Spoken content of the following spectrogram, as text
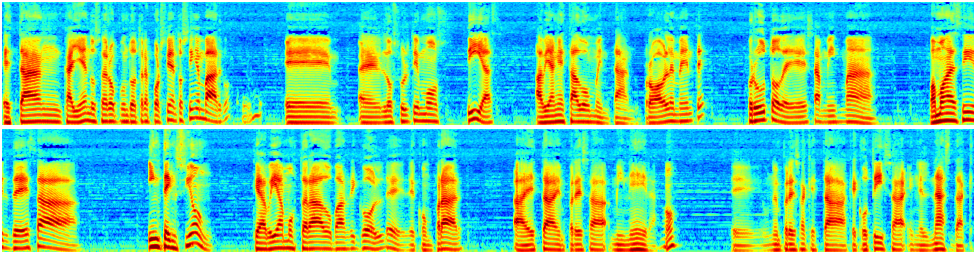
están cayendo 0.3%. Sin embargo, eh, eh, los últimos días habían estado aumentando. Probablemente fruto de esa misma, vamos a decir, de esa intención que había mostrado Barry Gold de, de comprar a esta empresa minera, ¿no? Eh, una empresa que está que cotiza en el Nasdaq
